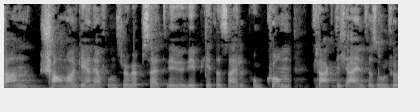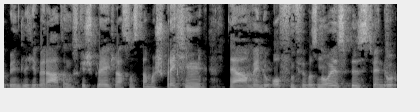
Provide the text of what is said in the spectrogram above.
dann schau mal gerne auf unsere Website www.peterseidel.com, trag dich ein für so ein verbindliche Beratungsgespräch, lass uns da mal sprechen. Ja, und wenn du offen für was Neues bist, wenn du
